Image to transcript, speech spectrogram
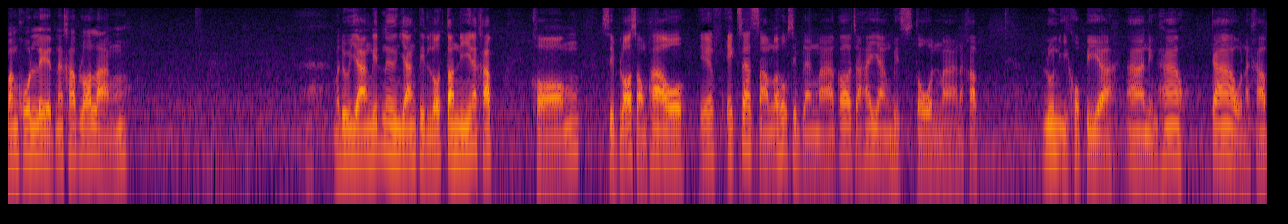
บางคนเลทนะครับล้อหลัง มาดูยางนิดนึง ยางติดรถตอนนี้นะครับ ของ 10 ล้อ 2 เพา F X 360 แรงม้า ก็จะให้ยางบิดสโตนมานะครับ รุ่นอี e c o p i a R 159นะครับ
